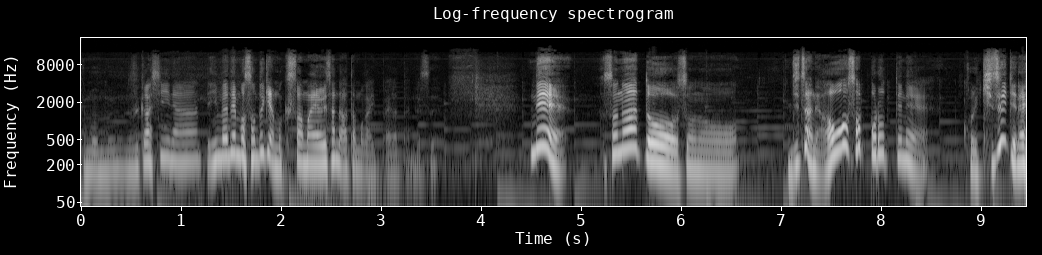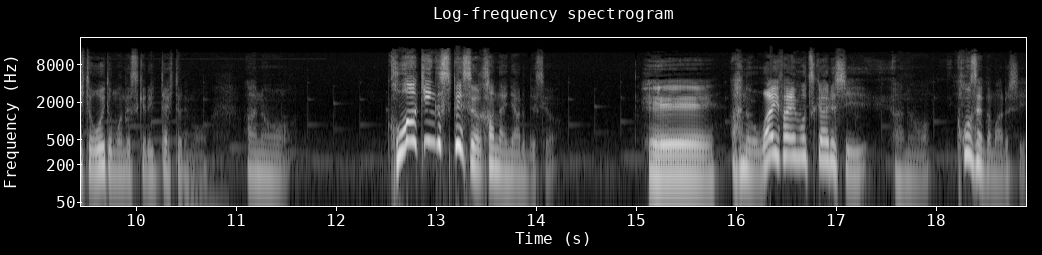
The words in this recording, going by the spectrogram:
でも難しいな。って今でもその時はもう草間彌生さんの頭がいっぱいだったんです。でその後その実はね青札幌ってねこれ気づいてない人多いと思うんですけど行った人でも。あのコワーキングスペースが館内にあるんですよへえあの w i f i も使えるしあのコンセントもあるし。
